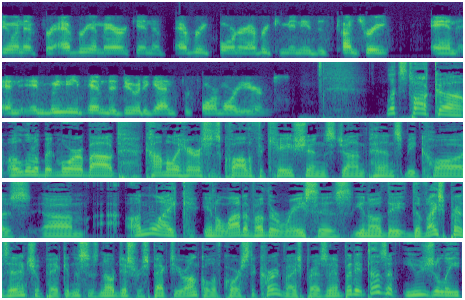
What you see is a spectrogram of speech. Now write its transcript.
doing it for every American of every corner, every community of this country. And, and, and we need him to do it again for four more years. Let's talk uh, a little bit more about Kamala Harris's qualifications, John Pence, because um, unlike in a lot of other races, you know, the, the vice presidential pick, and this is no disrespect to your uncle, of course, the current vice president, but it doesn't usually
